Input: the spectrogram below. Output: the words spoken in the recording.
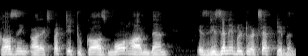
causing or expected to cause more harm than is reasonable to acceptable.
